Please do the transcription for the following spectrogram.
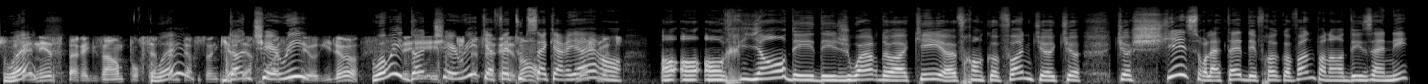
souverainistes, par exemple, pour certaines Ouais. personnes qui Don adhèrent à Cherry. ces théories-là. Oui, oui, Don et Cherry qui a fait toute sa carrière Moi, en, en, en- en riant des, des joueurs de hockey euh, francophones qui a, qui, qui a chié sur la tête des francophones pendant des années.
